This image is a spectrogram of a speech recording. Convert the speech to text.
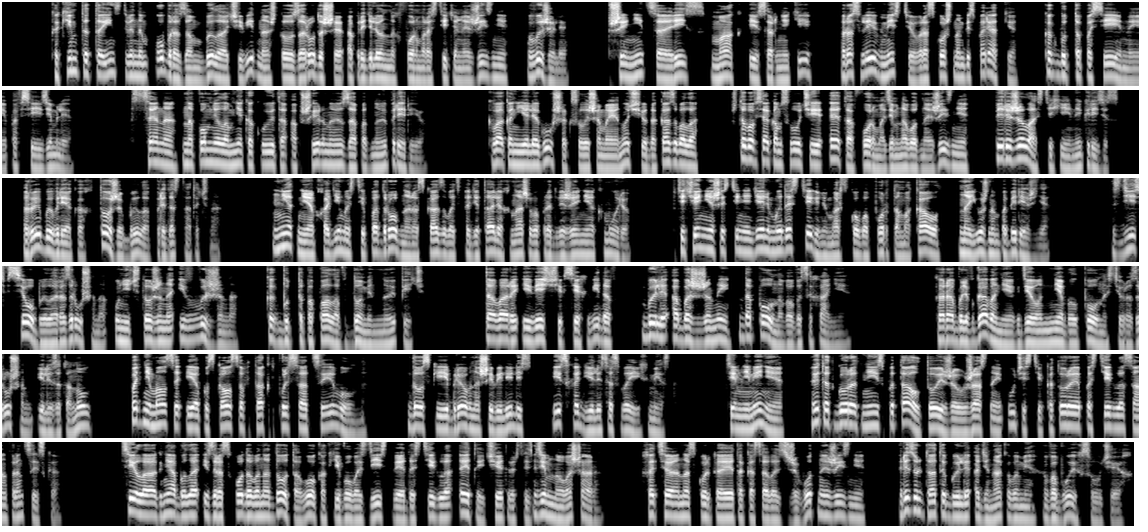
Каким-то таинственным образом было очевидно, что зародыши определенных форм растительной жизни выжили Пшеница, рис, мак и сорняки росли вместе в роскошном беспорядке, как будто посеянные по всей земле. Сцена напомнила мне какую-то обширную западную прерию. Кваканье лягушек, слышимое ночью, доказывало, что во всяком случае эта форма земноводной жизни пережила стихийный кризис. Рыбы в реках тоже было предостаточно нет необходимости подробно рассказывать о деталях нашего продвижения к морю. В течение шести недель мы достигли морского порта Макао на южном побережье. Здесь все было разрушено, уничтожено и выжжено, как будто попало в доменную печь. Товары и вещи всех видов были обожжены до полного высыхания. Корабль в гавани, где он не был полностью разрушен или затонул, поднимался и опускался в такт пульсации волн. Доски и бревна шевелились и сходили со своих мест. Тем не менее, этот город не испытал той же ужасной участи, которая постигла Сан-Франциско. Сила огня была израсходована до того, как его воздействие достигло этой четверти земного шара. Хотя, насколько это касалось животной жизни, результаты были одинаковыми в обоих случаях.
